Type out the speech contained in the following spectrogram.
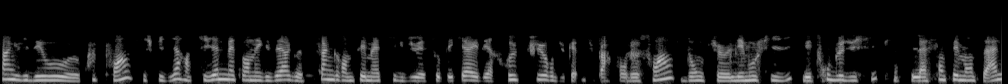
cinq vidéos coup de poing, si je puis dire, qui viennent mettre en exergue cinq grandes thématiques du SOPK et des ruptures du, du parcours de soins. Donc physiques, les troubles du cycle, la santé mentale,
